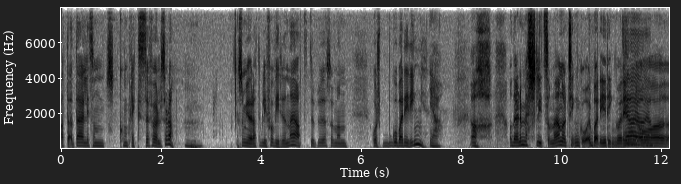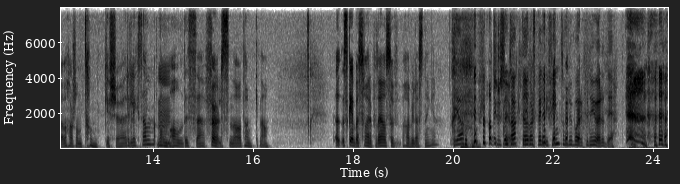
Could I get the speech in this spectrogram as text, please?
At det, er litt sånn komplekse følelser, da. Som gjør at det blir forvirrende. At det, altså, man går, går bare i ring. Ja. Åh, og det er det mest slitsomme, når ting går bare i ring og ring, Ja, ja, ja. og har sånn tankekjør, liksom, om Mm. alle disse følelsene og tankene. Eh, Skal jeg bare svare på det, og så har vi løsningen? Ja, tusen takk. Det hadde vært veldig fint om du bare kunne gjøre det.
